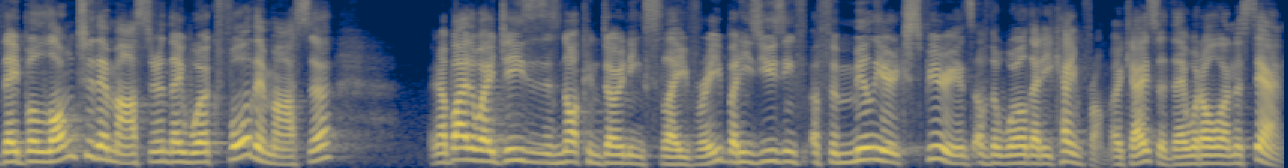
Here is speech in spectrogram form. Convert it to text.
They belong to their master and they work for their master. Now, by the way, Jesus is not condoning slavery, but he's using a familiar experience of the world that he came from. Okay, so they would all understand.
